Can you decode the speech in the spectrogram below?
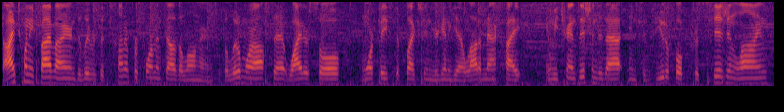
The I-25 iron delivers a ton of performance out of the long irons. With a little more offset, wider sole, more face deflection, you're going to get a lot of max height. And we transitioned to that into beautiful precision lines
